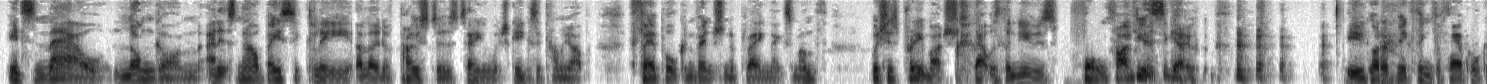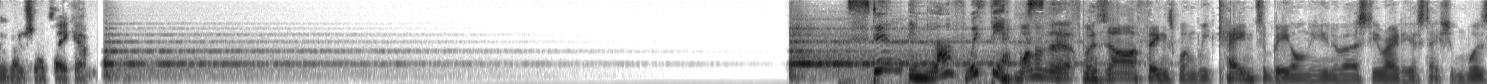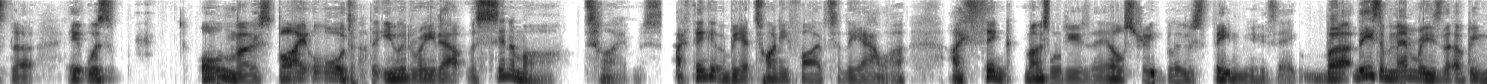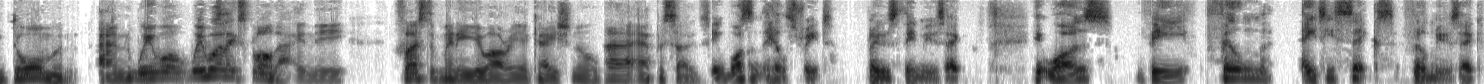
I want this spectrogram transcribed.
it's now long gone, and it's now basically a load of posters telling which gigs are coming up. Fairport Convention are playing next month. which is pretty much that was the news 45 years ago. you got a big thing for Fairport Convention, I'll take it. Still in love with the Ex. One of the bizarre things when we came to be on the university radio station was that it was almost by order that you would read out the cinema times. I think it would be at 25 to the hour. I think most would use the Hill Street Blues theme music, but these are memories that have been dormant and we will, we will explore that in the first of many URE occasional uh, episodes. It wasn't the Hill Street Blues theme music. It was the film 86 film music,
